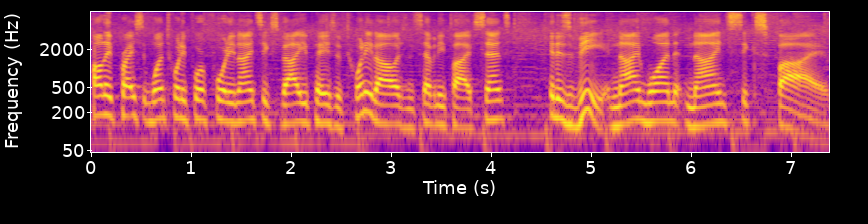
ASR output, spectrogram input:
Holiday price at $124.49, six value pays of $20.75. It is V91965.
